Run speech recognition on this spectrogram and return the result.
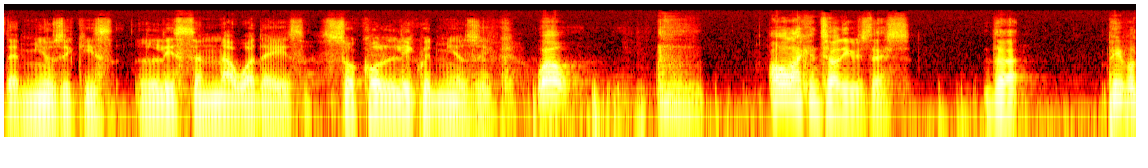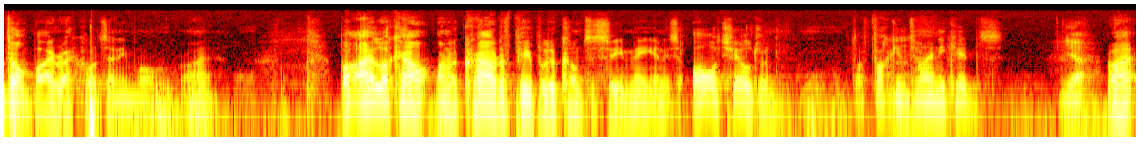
that music is listened nowadays, so-called liquid music? Well, all I can tell you is this: that people don't buy records anymore, right? But I look out on a crowd of people who come to see me, and it's all children, they're fucking tiny kids, Yeah, right?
